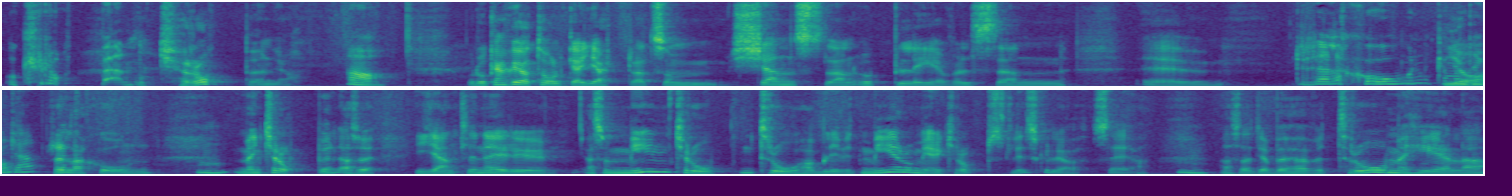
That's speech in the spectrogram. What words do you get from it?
och kroppen. och kroppen, ja. Ja. Och då kanske jag tolkar hjärtat som känslan, upplevelsen, eh, Relation kan man ja, tänka. relation. Mm. Men kroppen, alltså egentligen är det ju... Alltså min tro, tro har blivit mer och mer kroppslig skulle jag säga. Mm. Alltså att jag behöver tro med hela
